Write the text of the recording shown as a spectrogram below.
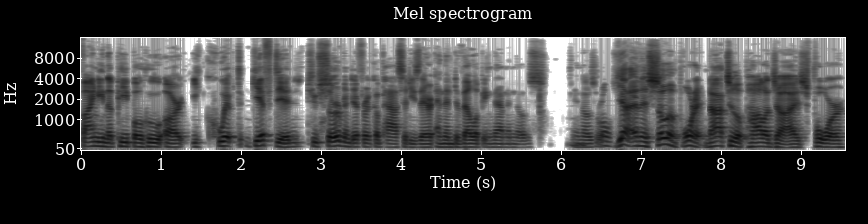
finding the people who are equipped, gifted to serve in different capacities there and then developing them in those in those roles. Yeah, and it's so important not to apologize for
